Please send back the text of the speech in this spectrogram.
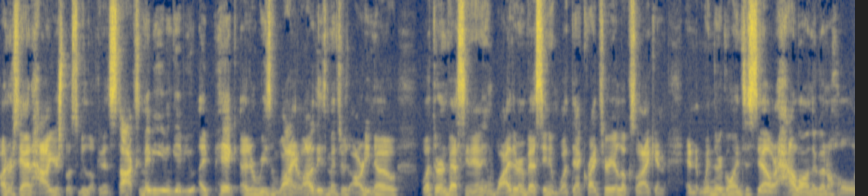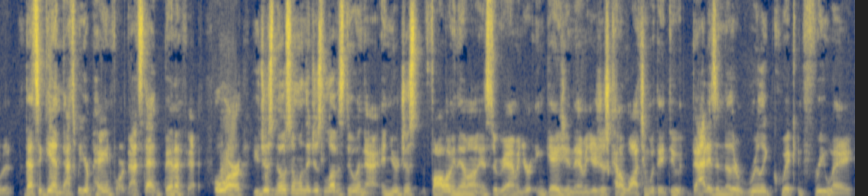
understand how you're supposed to be looking at stocks and maybe even give you a pick and a reason why. A lot of these mentors already know what they're investing in and why they're investing and what that criteria looks like and and when they're going to sell or how long they're going to hold. And that's again that's what you're paying for. That's that benefit. Or you just know someone that just loves doing that and you're just following them on Instagram and you're engaging them and you're just kind of watching what they do. That is another really quick and free way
